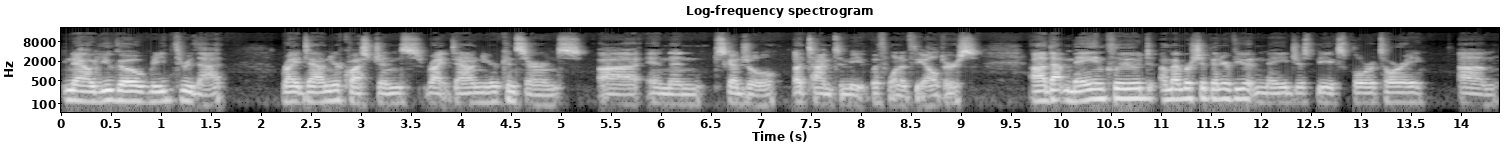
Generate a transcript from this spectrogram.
Now you go read through that write down your questions, write down your concerns, uh, and then schedule a time to meet with one of the elders. Uh, that may include a membership interview. It may just be exploratory. Um,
